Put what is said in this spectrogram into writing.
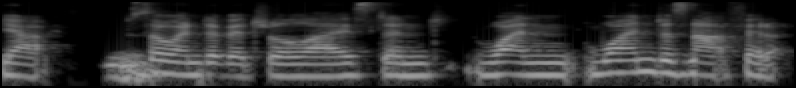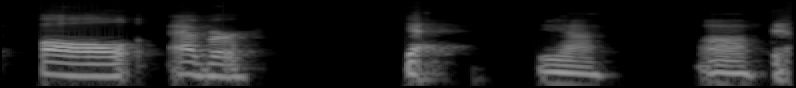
Yeah, mm-hmm. so individualized, and one one does not fit all ever. Yeah, yeah. Oh.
